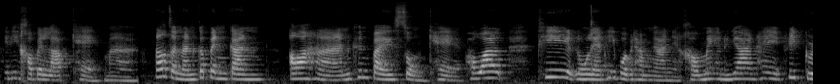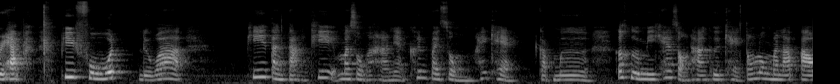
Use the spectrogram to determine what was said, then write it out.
ให้ที่เขาไปรับแขกมา นอกจากนั้นก็เป็นการเอาอาหารขึ้นไปส่งแขก เพราะว่าที่โรงแรมที่อีโปไปทำงานเนี่ยเขาไม่อนุญาตให้พี่ Grab พี่ฟู้ดหรือว่าพี่ต่างๆที่มาส่งอาหารเนี่ยขึ้นไปส่งให้แขกกับมือ ก็คือมีแค่ 2 ทางคือแขกต้องลงมารับเอา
